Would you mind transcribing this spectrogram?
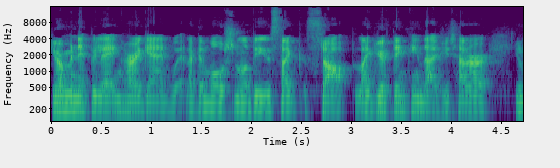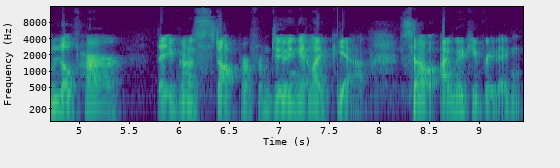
you're manipulating her again with like emotional abuse. Like, stop. Like, you're thinking that if you tell her you love her, that you're gonna stop her from doing it. Like, yeah. So I'm gonna keep reading.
